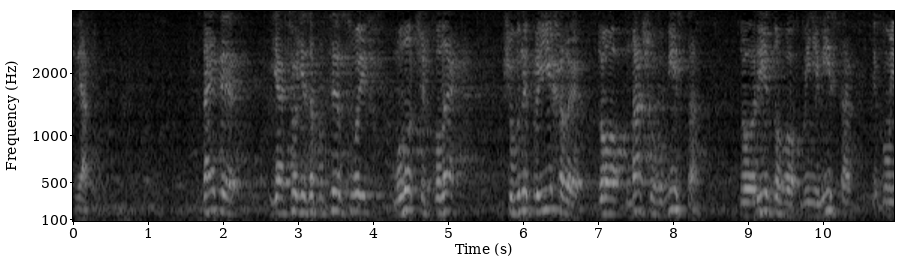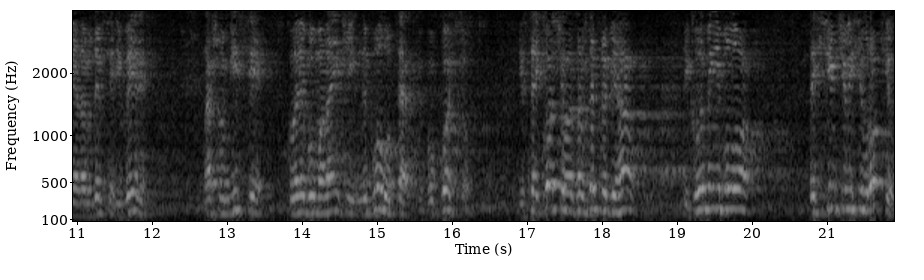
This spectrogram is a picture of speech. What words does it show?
свято. Знаєте, я сьогодні запросив своїх молодших колег, щоб вони приїхали до нашого міста, до рідного мені міста, в якому я народився і виріс. В нашому місті, коли я був маленький, не було церкви, був костюм. І в цей костюм я завжди прибігав. І коли мені було десь 7 чи 8 років,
